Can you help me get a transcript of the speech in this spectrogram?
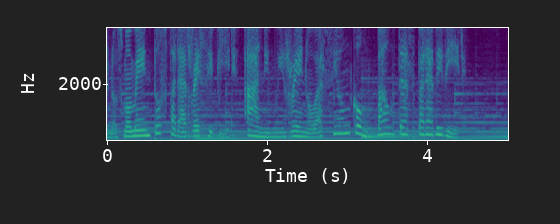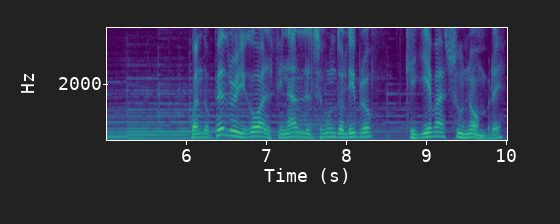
unos momentos para recibir ánimo y renovación con pautas para vivir. Cuando Pedro llegó al final del segundo libro, que lleva su nombre,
